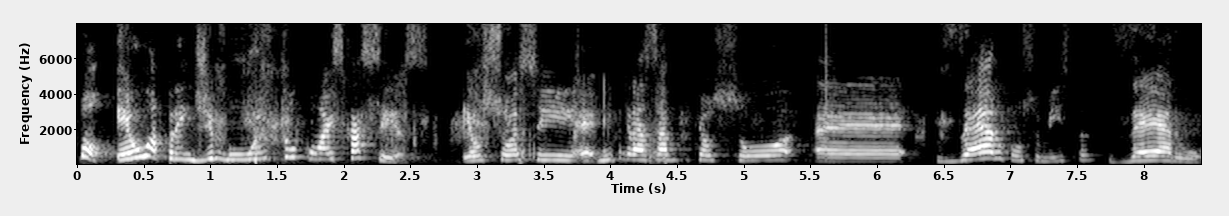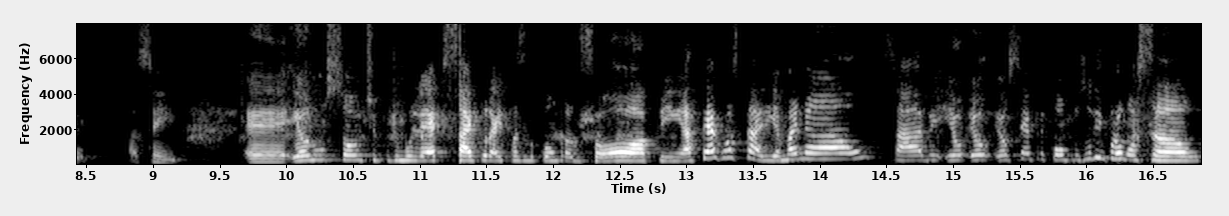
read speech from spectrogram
Bom, eu aprendi muito com a escassez. Eu sou, assim, é muito engraçado porque eu sou é, zero consumista, zero, assim. É, eu não sou o tipo de mulher que sai por aí fazendo compra no shopping, até gostaria, mas não, sabe? Eu, eu, eu sempre compro tudo em promoção.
